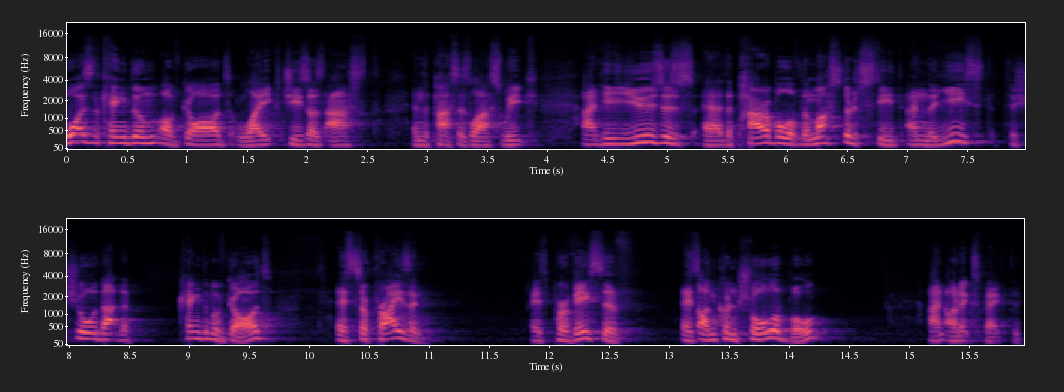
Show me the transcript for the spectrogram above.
What is the kingdom of God like? Jesus asked in the passage last week. And he uses uh, the parable of the mustard seed and the yeast to show that the kingdom of God is surprising, is pervasive, is uncontrollable and unexpected.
